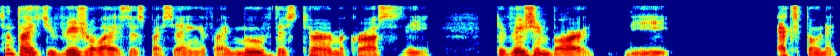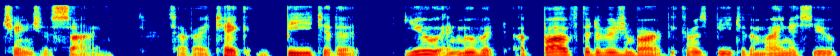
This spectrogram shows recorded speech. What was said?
sometimes you visualize this by saying if I move this term across the division bar, the exponent changes sign. So if I take b to the u and move it above the division bar, it becomes b to the minus u.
